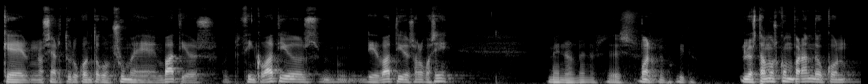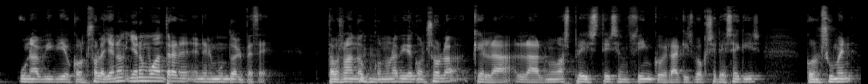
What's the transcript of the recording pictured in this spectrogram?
que no sé, Arturo, cuánto consume en vatios, ¿5 vatios, 10 vatios, algo así? Menos, menos, es bueno, poquito. Lo estamos comparando con una videoconsola. Ya no, ya no me voy a entrar en, el mundo del PC. Estamos hablando con una videoconsola que las nuevas PlayStation 5 y la Xbox Series X consumen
